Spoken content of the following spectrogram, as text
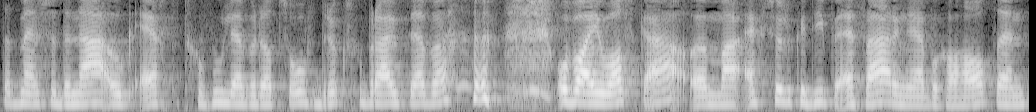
dat mensen daarna ook echt het gevoel hebben dat ze of drugs gebruikt hebben. of ayahuasca. Uh, maar echt zulke diepe ervaringen hebben gehad. En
